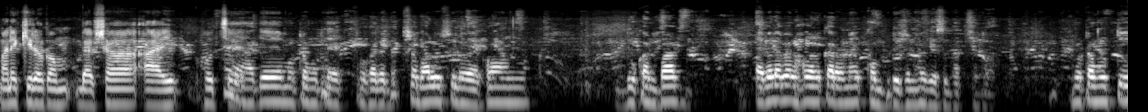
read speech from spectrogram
মানে কীরকম ব্যবসা আয় হচ্ছে? হ্যাঁ আগে মোটামুটি এক প্রকারের ব্যবসা ভালো ছিল, এখন দোকানপাট অ্যাভেলেবেল হওয়ার কারণে কম্পিটিশন হয়ে গেছে ব্যবসাটা। মোটামুটি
